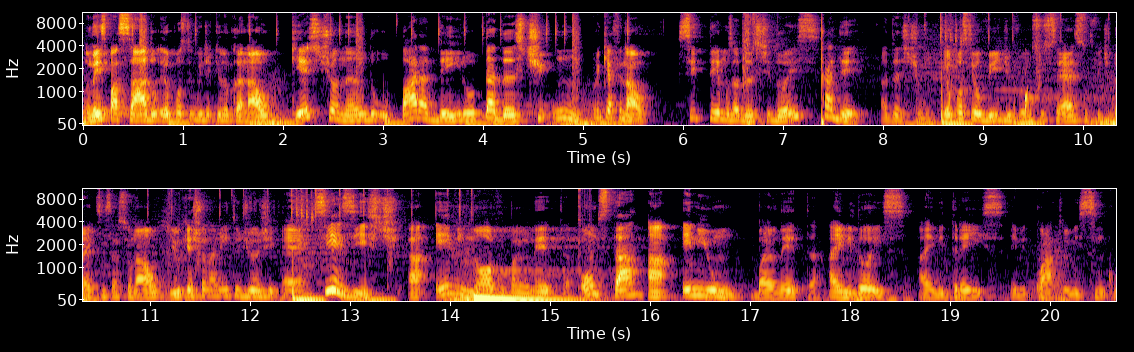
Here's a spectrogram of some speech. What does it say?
No mês passado, eu postei um vídeo aqui no canal questionando o paradeiro da Dust 1, porque afinal, se temos a Dust 2, cadê a Dust 1? Eu postei o vídeo, foi um sucesso, feedback sensacional. E o questionamento de hoje é: se existe a M9 baioneta, onde está a M1 baioneta, a M2, a M3, M4, M5,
